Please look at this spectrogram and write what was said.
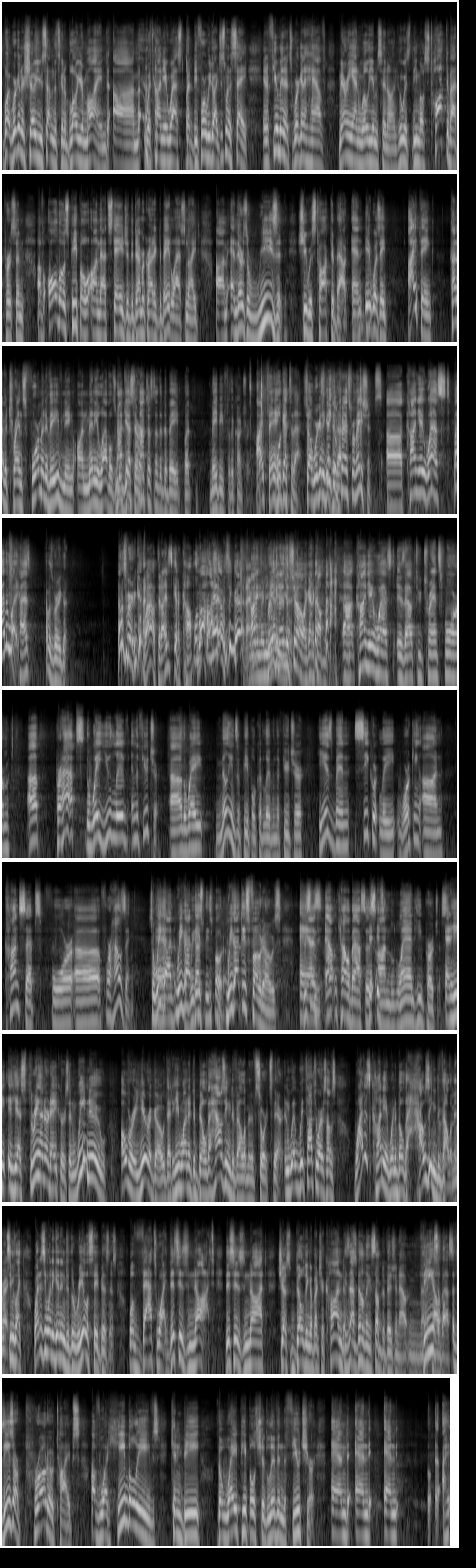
Boy, we're going to show you something that's going to blow your mind um, with Kanye West. But before we do, I just want to say, in a few minutes, we're going to have Marianne Williamson on, who is the most talked about person of all those people on that stage at the Democratic debate last night. Um, and there's a reason she was talked about. And it was a, I think, kind of a transformative evening on many levels. Not we'll get just there. not just in the debate, but maybe for the country. I think. we'll get to that. So we're gonna get to that. Speaking of transformations, uh, Kanye West. By the way, has. that was very good. That was very good. Wow, did I just get a compliment Well, from him? that was good. I mean, All right, when you we're gonna end the show. I got a compliment. uh, Kanye West is out to transform, uh, perhaps, the way you live in the future, uh, the way millions of people could live in the future. He has been secretly working on concepts for uh, for housing. So we And got we got, we these, got these photos. We got these photos. And This is out in Calabasas on land he purchased. and he he has 300 acres, and we knew over a year ago that he wanted to build a housing development of sorts there. And we, we thought to ourselves, why does Kanye want to build a housing development? It seems like why does he want to get into the real estate business? Well, that's why. This is not. This is not just building a bunch of condos. He's not building a subdivision out in uh, these Calabasas. these are prototypes of what he believes can be the way people should live in the future. And and and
